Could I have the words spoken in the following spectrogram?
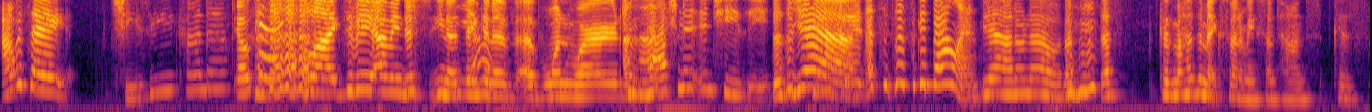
I would say cheesy, kind of. Okay. like to be, I mean, just you know, Yeah. thinking of, of one word. Compassionate and cheesy. Those are Yeah. two good. That's that's a good balance. Yeah, I don't know. That's Mhm. that's because my husband makes fun of me sometimes because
